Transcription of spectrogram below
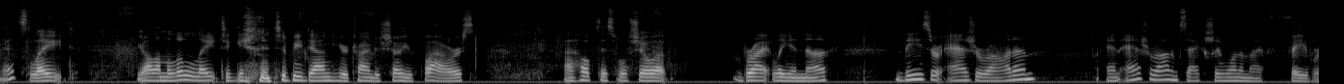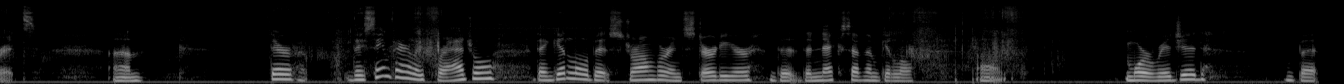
It's late. Y'all, I'm a little late to get to be down here trying to show you flowers. I hope this will show up brightly enough. These are ageratum, and ageratum's actually one of my favorites. Um, they're they seem fairly fragile. They get a little bit stronger and sturdier. The the necks of them get a little um, more rigid, but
